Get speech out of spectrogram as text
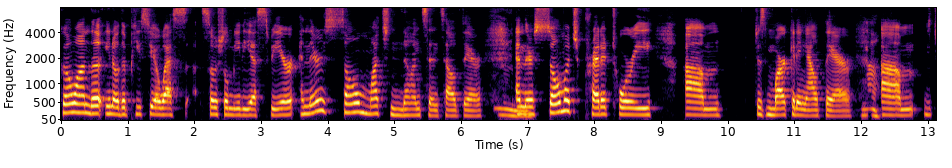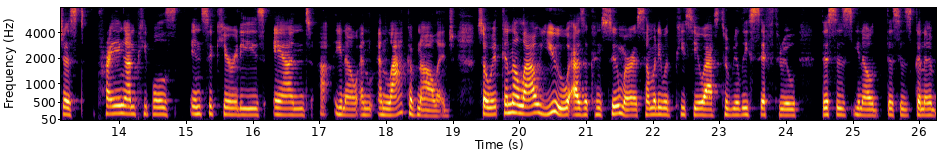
go on the you know the PCOS social media sphere, and there's so much nonsense out there, mm. and there's so much predatory. Um, just marketing out there, yeah. um, just preying on people's insecurities and uh, you know and and lack of knowledge. So it can allow you as a consumer as somebody with PCOS to really sift through this is you know this is going to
